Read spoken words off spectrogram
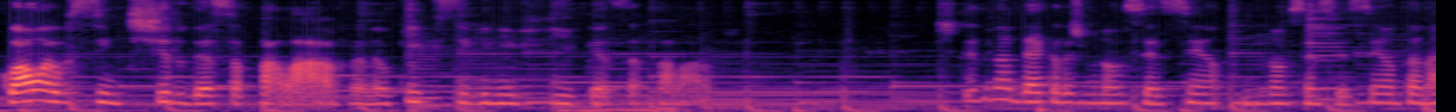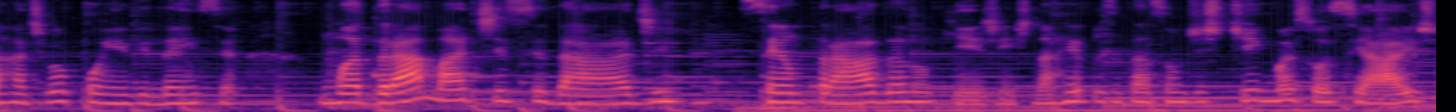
qual é o sentido dessa palavra, né? o que, que significa essa palavra. Escrita na década de 1960, 1960, a narrativa põe em evidência uma dramaticidade centrada no que, gente? Na representação de estigmas sociais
